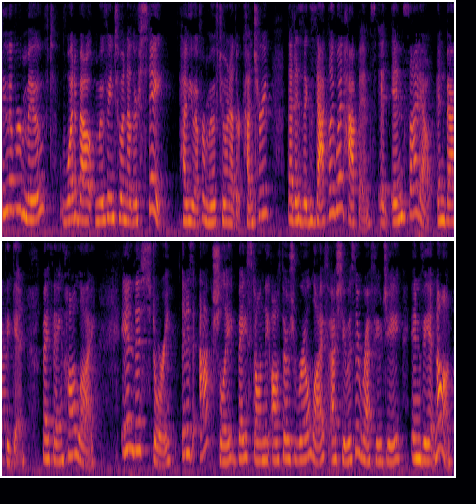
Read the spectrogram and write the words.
you ever moved? What about moving to another state? Have you ever moved to another country? That is exactly what happens in Inside Out and Back Again by Thanhha Lai. In this story, it is actually based on the author's real life as she was a refugee in Vietnam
